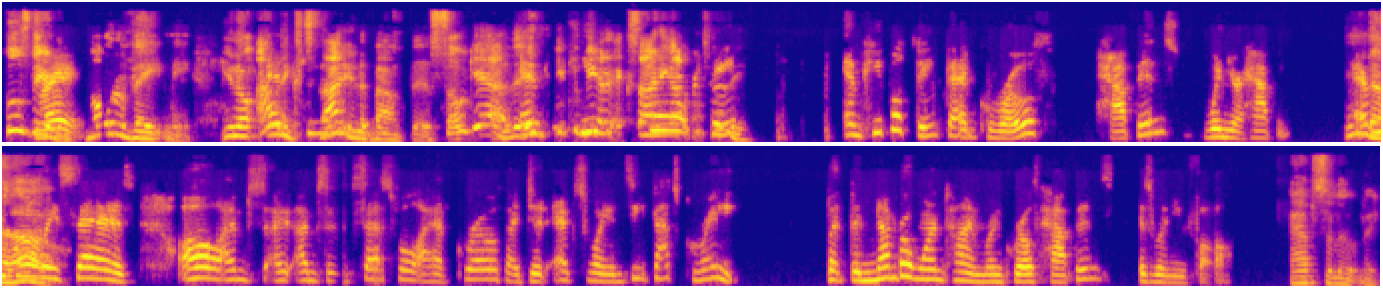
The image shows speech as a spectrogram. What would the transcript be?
Who's there right. to motivate me? You know i'm and excited people, about this. So yeah it, it can be an exciting opportunity. think, and people think that growth happens when you're happy. Everyone no. always says oh i'm I, am i am successful. I have growth. I did x y and z. That's great. But the number one time when growth happens is when you fall. Absolutely.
